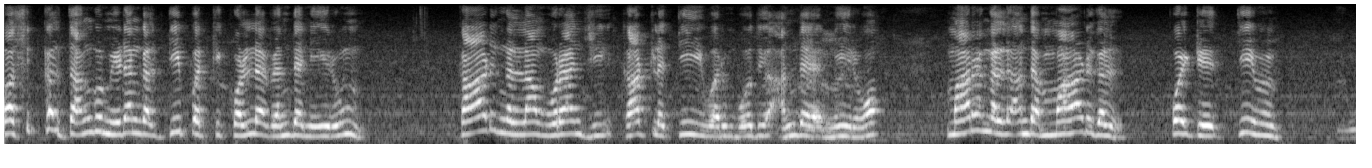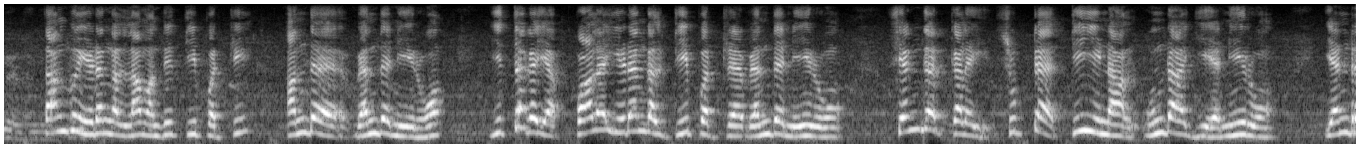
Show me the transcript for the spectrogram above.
பசுக்கள் தங்கும் இடங்கள் தீப்பற்றி கொள்ள வெந்த நீரும். காடுங்கள்லாம் உராஞ்சி காட்டில் தீ வரும்போது அந்த நீரும் மரங்கள் அந்த மாடுகள் போயிட்டு தீ தங்கும் இடங்கள்லாம் வந்து தீப்பற்றி அந்த வெந்த நீரும் இத்தகைய பல இடங்கள் தீப்பற்ற வெந்த நீரும் செங்கற்களை சுட்ட தீயினால் உண்டாகிய நீரும் என்ற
